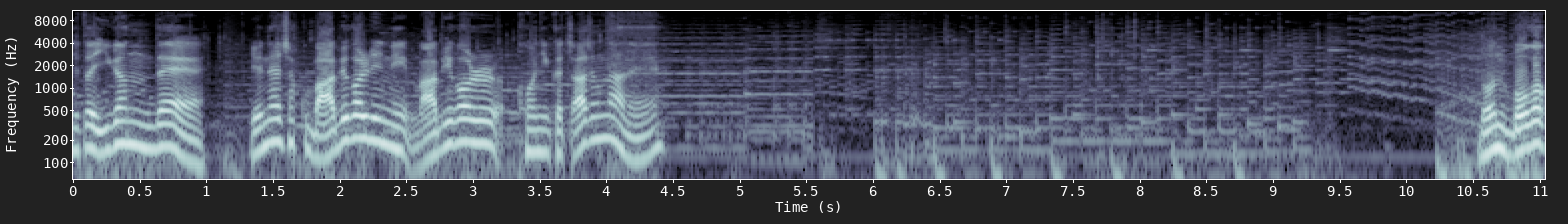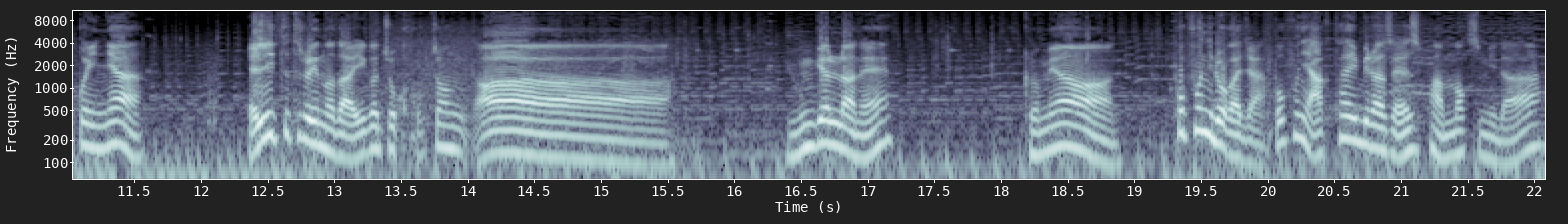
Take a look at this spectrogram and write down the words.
일단 이겼는데, 얘네 자꾸 마비 걸리니, 마비 걸, 거니까 짜증나네. 넌 뭐 갖고 있냐? 엘리트 트레이너다. 이건 좀 걱정, 아, 윤겔라네? 그러면, 포푼이로 가자. 포푼이 악타입이라서 에스파 안 먹습니다.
